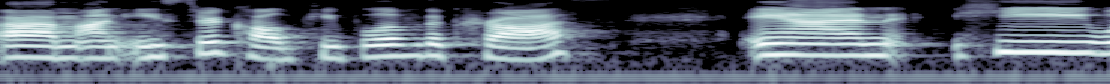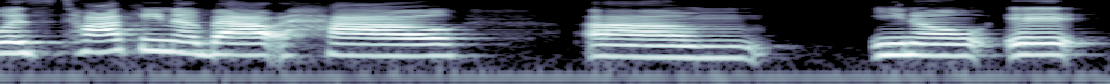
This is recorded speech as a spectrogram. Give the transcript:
um, on Easter called People of the Cross. And he was talking about how, um, you know, it,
